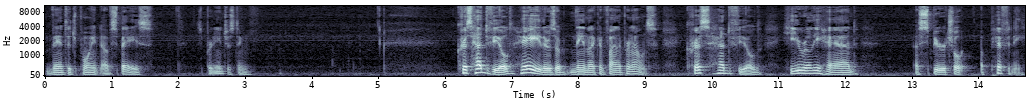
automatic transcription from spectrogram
vantage point of space, it's pretty interesting. Chris Hadfield, hey, there's a name that I can finally pronounce. Chris Hadfield, he really had a spiritual epiphany.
